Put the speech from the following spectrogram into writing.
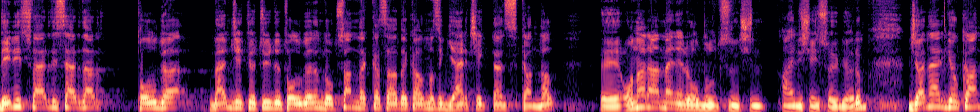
Deniz Ferdi Serdar Tolga bence kötüydü. Tolga'nın 90 dakika sahada kalması gerçekten skandal. E, ona rağmen Erol Bulut'un için aynı şeyi söylüyorum. Caner Gökhan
